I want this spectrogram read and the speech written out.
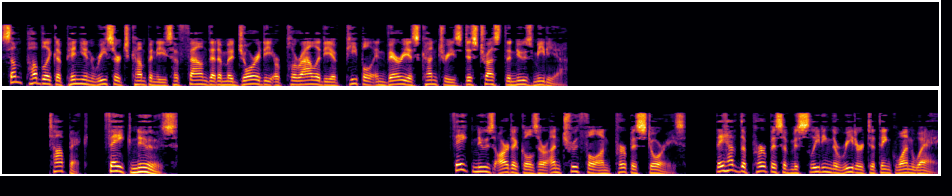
Some public opinion research companies have found that a majority or plurality of people in various countries distrust the news media. Fake news Fake news articles are untruthful on purpose stories. They have the purpose of misleading the reader to think one way.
